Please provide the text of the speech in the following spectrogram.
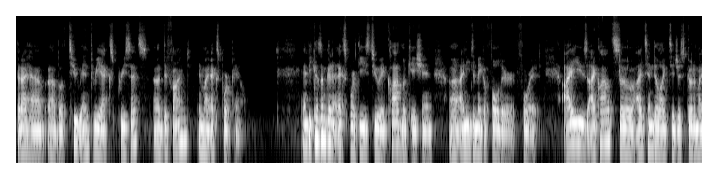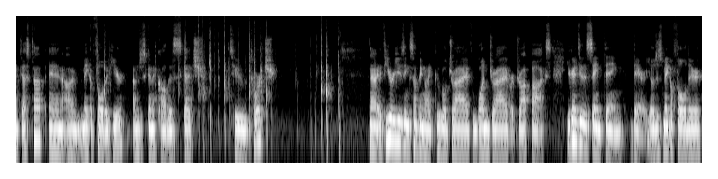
that I have uh, both 2 and 3x presets uh, defined in my export panel. And because I'm going to export these to a cloud location, uh, I need to make a folder for it. I use iCloud, so I tend to like to just go to my desktop and I make a folder here. I'm just going to call this sketch to torch. Now, if you are using something like Google Drive, OneDrive, or Dropbox, you're going to do the same thing there. You'll just make a folder,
